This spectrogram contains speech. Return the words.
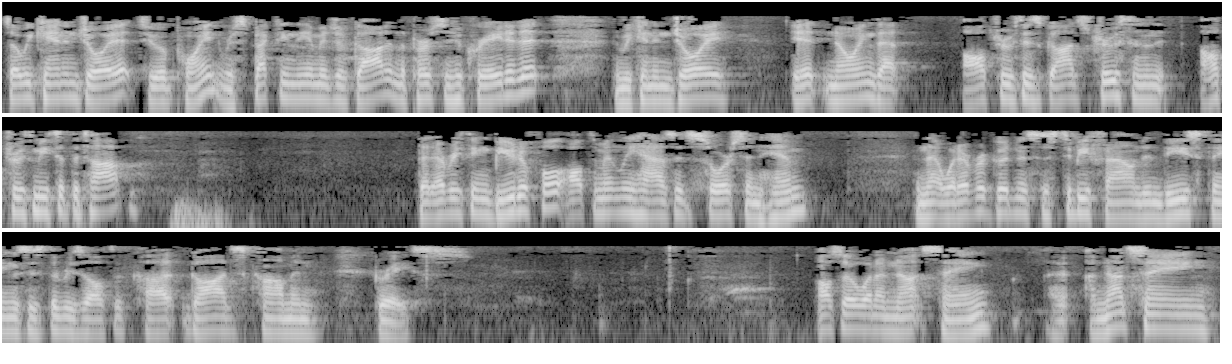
So we can enjoy it to a point, respecting the image of God and the person who created it, and we can enjoy it knowing that all truth is God's truth and all truth meets at the top. That everything beautiful ultimately has its source in Him and that whatever goodness is to be found in these things is the result of God's common grace. Also, what I'm not saying, I'm not saying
